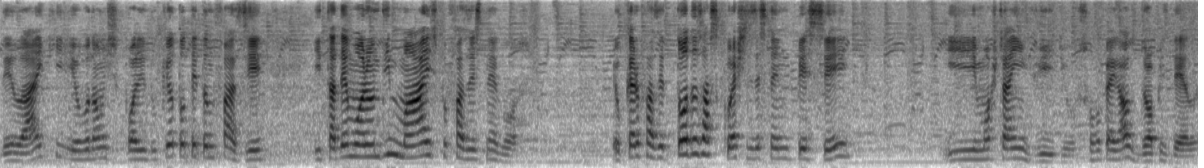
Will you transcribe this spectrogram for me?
dê like e eu vou dar um spoiler do que eu tô tentando fazer e tá demorando demais para fazer esse negócio. Eu quero fazer todas as quests desse NPC e mostrar em vídeo, só vou pegar os drops dela.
